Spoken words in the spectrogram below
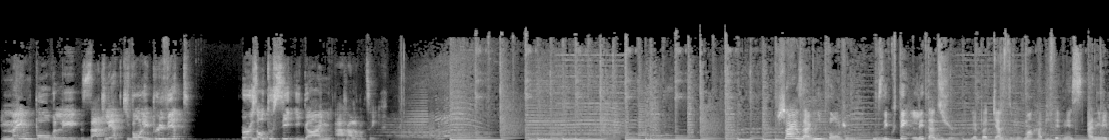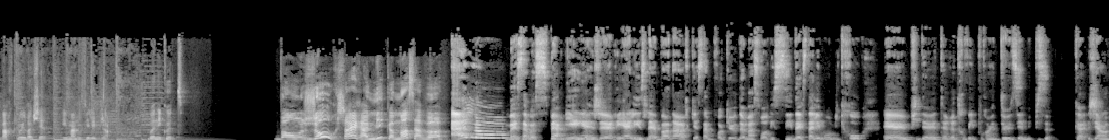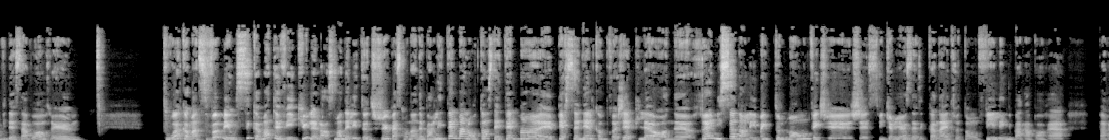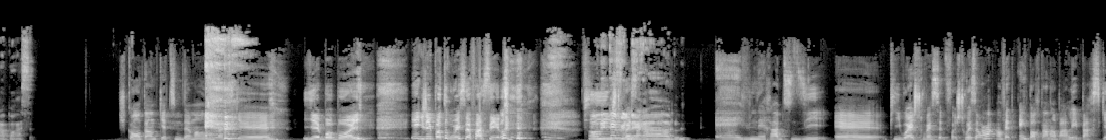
Même pour les athlètes qui vont les plus vite, eux autres aussi, ils gagnent à ralentir. Chers amis, bonjour. Vous écoutez L'état du jeu, le podcast du mouvement Happy Fitness animé par Chloé Rochette et Marie-Philippe Jean. Bonne écoute. Bonjour, chers amis, comment ça va? Allô! Ben, ça va super bien. Je réalise le bonheur que ça me procure de m'asseoir ici, d'installer mon micro, euh, puis de te retrouver pour un deuxième épisode. J'ai envie de savoir, euh, toi, comment tu vas, mais aussi comment tu as vécu le lancement de l'état du jeu, parce qu'on en a parlé tellement longtemps, c'était tellement euh, personnel comme projet, puis là, on a remis ça dans les mains de tout le monde, fait que je, je suis curieuse de connaître ton feeling par rapport à, par rapport à ça. Je suis contente que tu me demandes parce que yeah boy et que j'ai pas trouvé ça facile. On était vulnérables. Hey, vulnérable, tu dis. Euh... Puis ouais, je trouvais ça, je trouvais ça vraiment en fait important d'en parler parce que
